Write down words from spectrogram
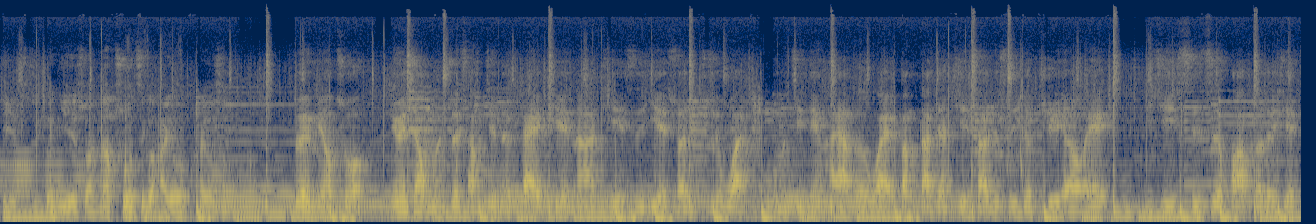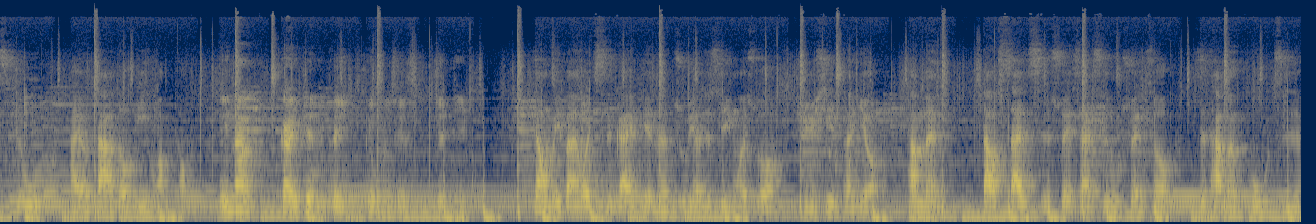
铁质跟叶酸。那除了这个，还有还有什么吗？对，没有错。因为像我们最常见的钙片啊、铁质叶酸之外，我们今天还要额外帮大家介绍，就是一个 GLA 以及十字花科的一些植物，还有大豆异黄酮。诶，那钙片你可以给我们一些建议像我们一般会吃钙片呢，主要就是因为说女性朋友她们。到三十岁、三十五岁的时候，是他们骨质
